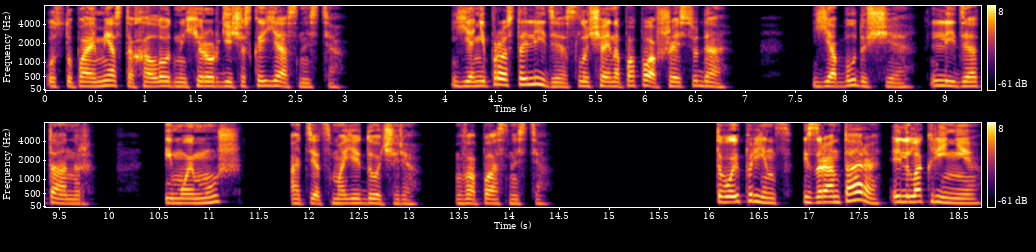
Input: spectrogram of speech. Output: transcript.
уступая место холодной хирургической ясности. Я не просто Лидия, случайно попавшая сюда. Я будущее, Лидия Таннер. И мой муж, отец моей дочери, в опасности. «Твой принц из Рантара или Лакринии?»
